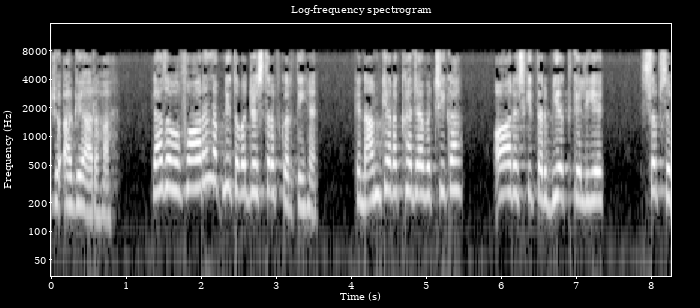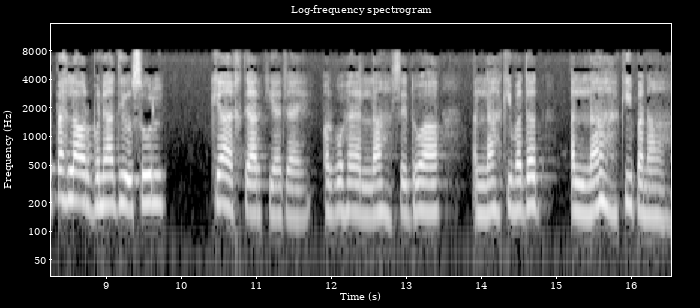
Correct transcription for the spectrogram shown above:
جو آگے آ رہا ہے۔ لہٰذا وہ فوراً اپنی توجہ اس طرف کرتی ہیں کہ نام کیا رکھا جائے بچی کا اور اس کی تربیت کے لیے سب سے پہلا اور بنیادی اصول کیا اختیار کیا جائے اور وہ ہے اللہ سے دعا، اللہ کی مدد، اللہ کی پناہ۔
